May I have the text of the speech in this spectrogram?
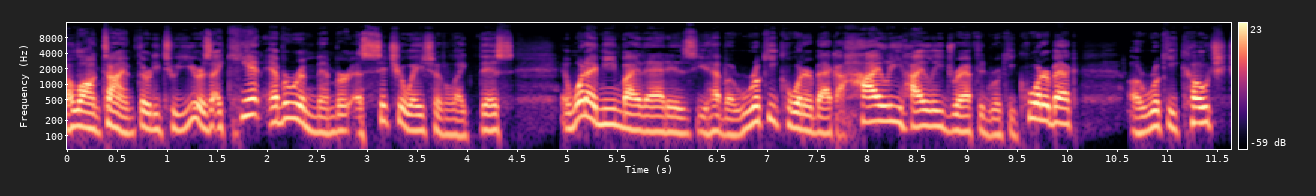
a long time 32 years I can't ever remember a situation like this and what I mean by that is you have a rookie quarterback, a highly, highly drafted rookie quarterback, a rookie coach,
